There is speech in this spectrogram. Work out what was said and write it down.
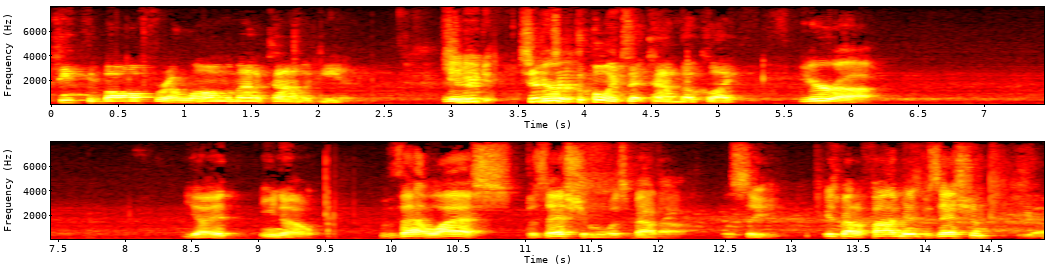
keep the ball for a long amount of time again. Should have took the points that time though, Clay. You're uh yeah, it you know, that last possession was about a let's see. It was about a five minute possession. Yeah.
